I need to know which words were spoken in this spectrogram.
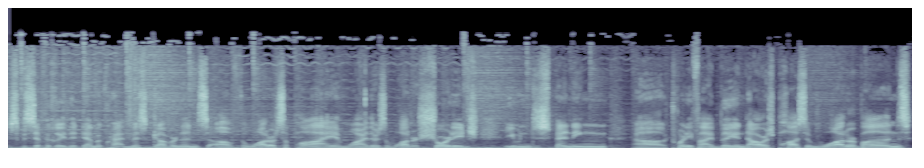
specifically the Democrat misgovernance of the water supply and why there's a water shortage, even spending uh, $25 billion plus in water bonds.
